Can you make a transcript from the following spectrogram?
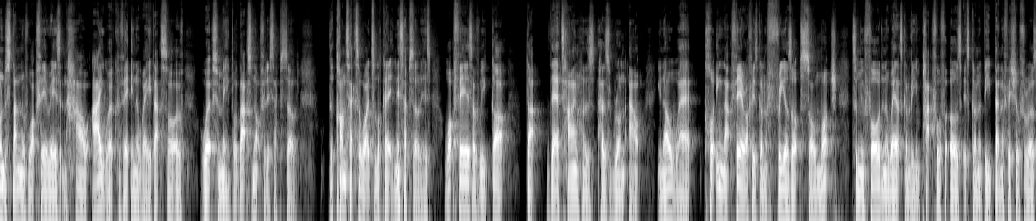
understanding of what fear is and how I work with it in a way that sort of works for me. But that's not for this episode the context I wanted to look at in this episode is what fears have we got that their time has has run out? You know, where cutting that fear off is going to free us up so much to move forward in a way that's going to be impactful for us. It's going to be beneficial for us.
